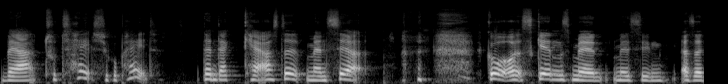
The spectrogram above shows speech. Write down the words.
være total psykopat. Den der kæreste, man ser gå og skændes med, med sin, altså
